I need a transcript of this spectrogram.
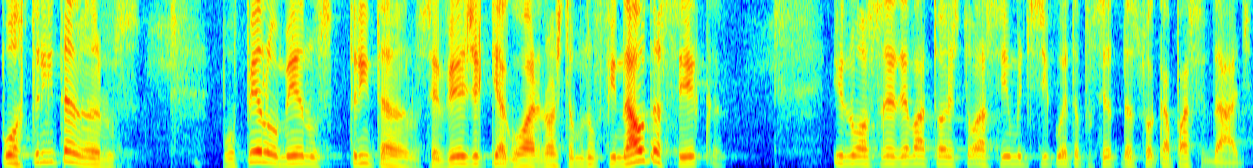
por 30 anos. Por pelo menos 30 anos. Você veja que agora nós estamos no final da seca, e nossos reservatórios estão acima de 50% da sua capacidade.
